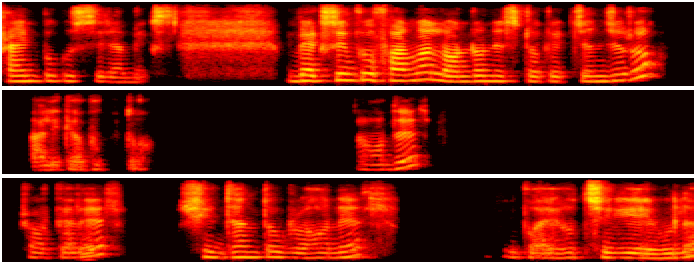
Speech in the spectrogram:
Shinepukur ceramics. Beximco pharma London stock এক্সচেঞ্জেরও তালিকাভুক্ত। আমাদের সরকারের সিদ্ধান্ত গ্রহণের উপায় হচ্ছে গিয়ে এগুলা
